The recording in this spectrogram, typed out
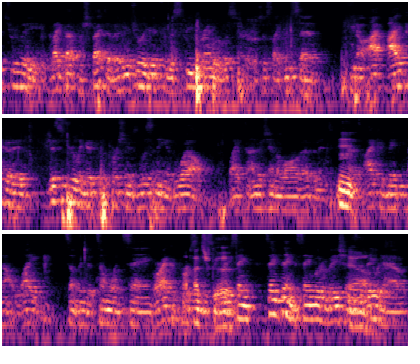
It's really like that perspective. I think it's really good for the speaker and the listener. It's just like you said, you know, I, I could, this is really good for the person who's listening as well, like to understand the law of evidence Mm. because I could maybe not like something that someone's saying, or I could personally disagree. good. Same, same thing, the same motivations Yeah. that they would have,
